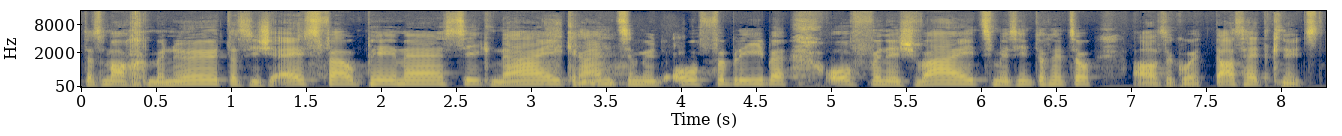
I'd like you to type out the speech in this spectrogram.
das macht man nicht, das ist SVP-mäßig, nein, Grenzen müssen offen bleiben, offene Schweiz, wir sind doch nicht so. Also gut, das hat genützt.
